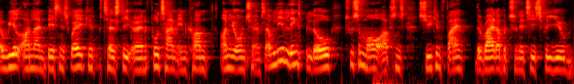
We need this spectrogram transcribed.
a real online business where you can potentially earn full-time income on your own terms. I will leave links below to some more options so you can find the right opportunities for you.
